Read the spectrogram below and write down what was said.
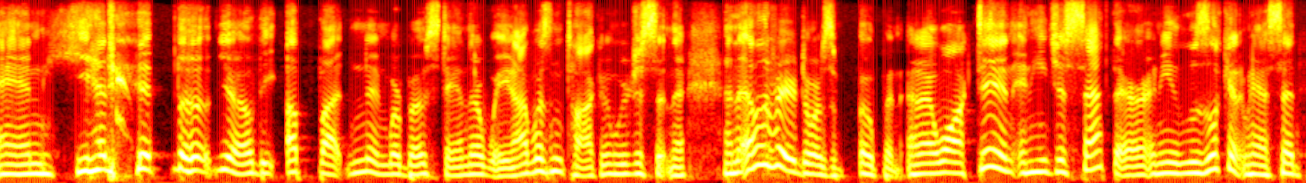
and he had hit the, you know, the up button and we're both standing there waiting. I wasn't talking. We were just sitting there and the elevator doors open and I walked in and he just sat there and he was looking at me. I said,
